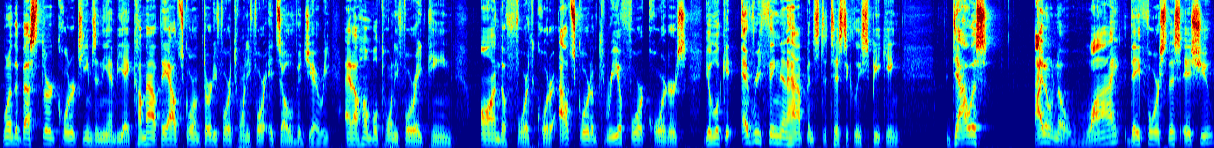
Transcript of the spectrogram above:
one of the best third quarter teams in the NBA, come out, they outscore them 34 24. It's over, Jerry, and a humble 24 18 on the fourth quarter. Outscored them three or four quarters. You look at everything that happened statistically speaking. Dallas I don't know why they forced this issue,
